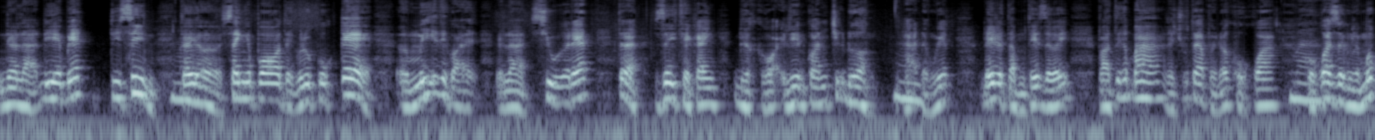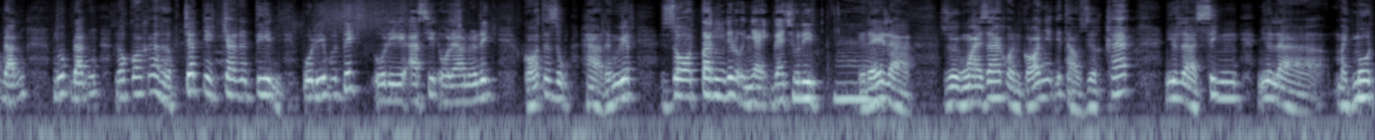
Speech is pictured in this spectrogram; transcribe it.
là diabetes tisin ừ. ở Singapore thì glucose ở Mỹ thì gọi là sugaret tức là dây thể canh được gọi liên quan đến chữ đường ừ. hạ đường huyết đây là tầm thế giới và thứ ba là chúng ta phải nói khổ qua wow. khổ qua rừng là mướp đắng mướp đắng nó có các hợp chất như charantin polyphotic oxy acid oleanolic có tác dụng hạ đường huyết do tăng cái độ nhạy insulin à. thì đấy là rồi ngoài ra còn có những cái thảo dược khác như là sinh như là mạch môn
